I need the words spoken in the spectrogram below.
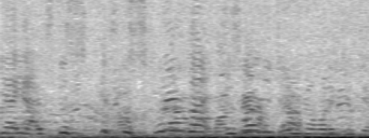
Yeah, yeah, it's the, it's the square button. Just hold it, I don't know what did you do.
